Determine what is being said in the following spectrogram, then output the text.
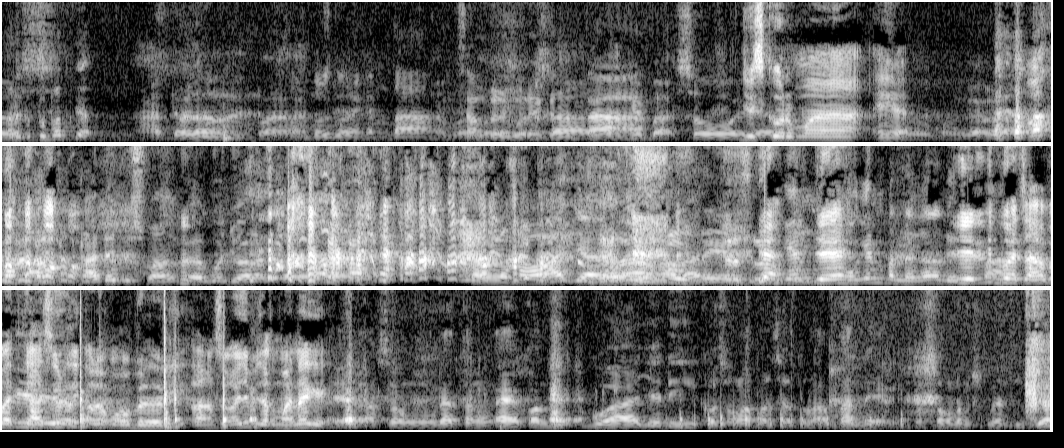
ada ketupat gak? ada lah sambal goreng kentang. Sambal goreng kentang. pakai bakso ya Jus kan. kurma, iya. Oh, mangga lah. ada jus mangga gue jualan kalau lo mau aja lo kabarin Ya, mungkin ya. mungkin pendengar ada Ya ini buat sahabat kasur nih kalau mau beli langsung aja bisa ke mana gitu? ya langsung datang eh kontak gua aja di 0818 ya 0693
